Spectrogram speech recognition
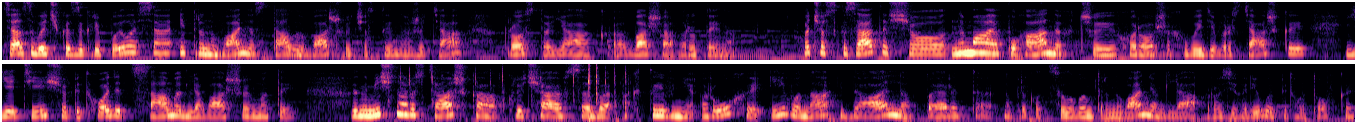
ця звичка закріпилася і тренування стали вашою частиною життя, просто як е, ваша рутина. Хочу сказати, що немає поганих чи хороших видів розтяжки, є ті, що підходять саме для вашої мети. Динамічна розтяжка включає в себе активні рухи, і вона ідеальна перед, е, наприклад, силовим тренуванням для розігріву і підготовки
